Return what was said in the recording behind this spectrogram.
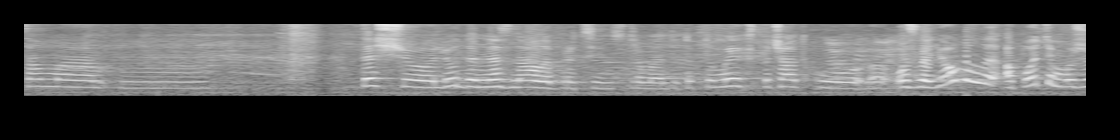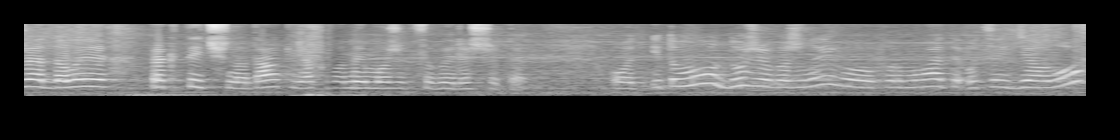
саме те, що люди не знали про ці інструменти. Тобто ми їх спочатку е, ознайомили, а потім вже дали практично, так, як вони можуть це вирішити. От. І тому дуже важливо формувати оцей діалог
